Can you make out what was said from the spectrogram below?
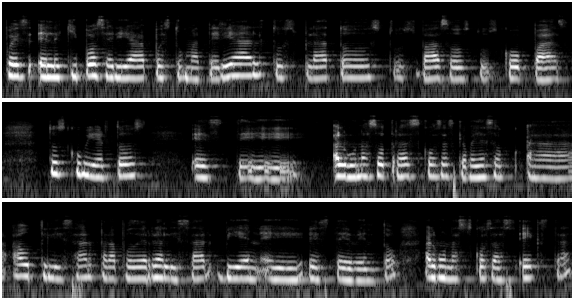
pues el equipo sería pues tu material, tus platos, tus vasos, tus copas, tus cubiertos, este, algunas otras cosas que vayas a, a, utilizar para poder realizar bien eh, este evento, algunas cosas extras.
